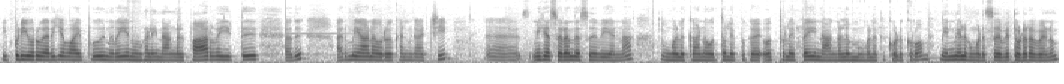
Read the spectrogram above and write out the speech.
இப்படி ஒரு அரிய வாய்ப்பு நிறைய நூல்களை நாங்கள் பார்வையிட்டு அது அருமையான ஒரு கண்காட்சி. அஹ், மிக சிறந்த சேவை அண்ணா. உங்களுக்கான ஒத்துழைப்புக்கு ஒத்துழைப்பை நாங்களும் உங்களுக்கு கொடுக்கிறோம். மென்மேலும் உங்களோட சேவை தொடர வேணும்.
